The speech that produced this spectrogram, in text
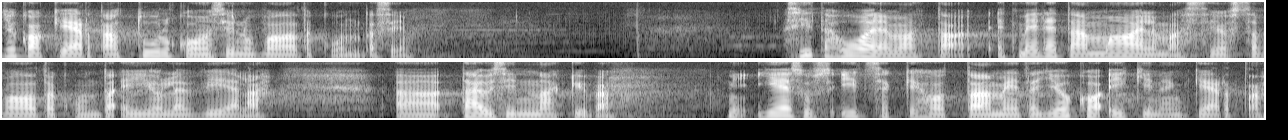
joka kerta, tulkoon sinun valtakuntasi. Siitä huolimatta, että me edetään maailmassa, jossa valtakunta ei ole vielä täysin näkyvä niin Jeesus itse kehottaa meitä joka ikinen kerta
